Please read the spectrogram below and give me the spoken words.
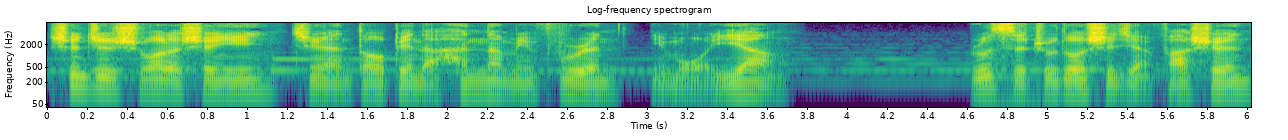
甚至说话的声音竟然都变得和那名妇人一模一样。如此诸多事件发生，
